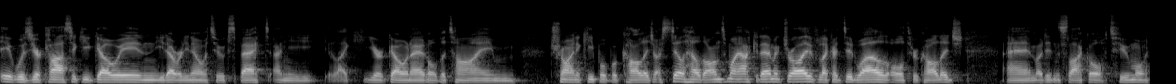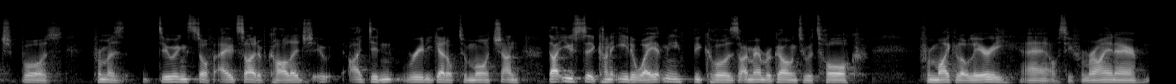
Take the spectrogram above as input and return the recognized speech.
It was your classic. You go in, you don't really know what to expect, and you like you're going out all the time, trying to keep up with college. I still held on to my academic drive, like I did well all through college. Um, I didn't slack off too much, but from us doing stuff outside of college, it, I didn't really get up to much, and that used to kind of eat away at me because I remember going to a talk from Michael O'Leary, uh, obviously from Ryanair,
